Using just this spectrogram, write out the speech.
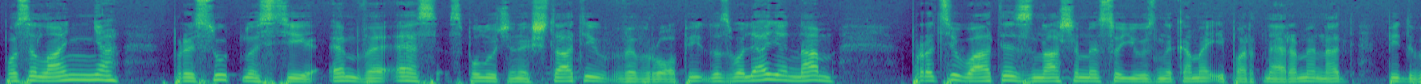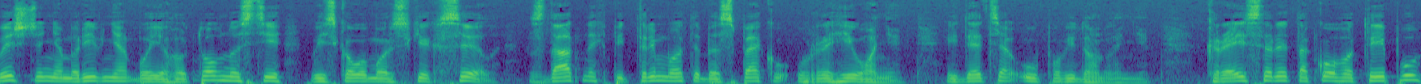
Посилання присутності МВС Сполучених Штатів в Європі дозволяє нам працювати з нашими союзниками і партнерами над підвищенням рівня боєготовності військово-морських сил, здатних підтримувати безпеку у регіоні. Йдеться у повідомленні. Крейсери такого типу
